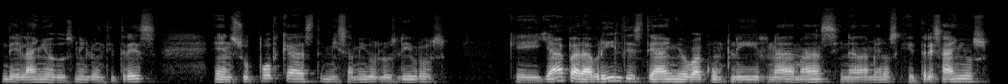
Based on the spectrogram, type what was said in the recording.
del año 2023 en su podcast Mis amigos los libros, que ya para abril de este año va a cumplir nada más y nada menos que tres años.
